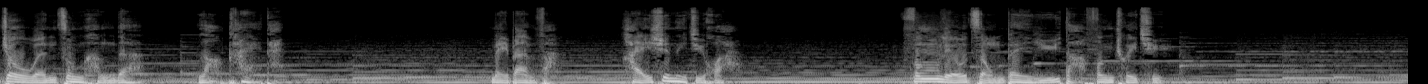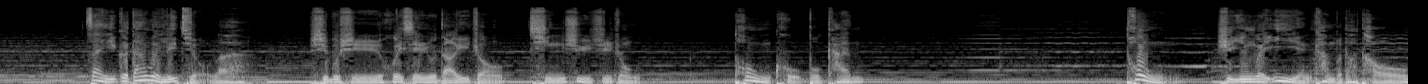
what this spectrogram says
皱纹纵横的老太太。没办法，还是那句话。风流总被雨打风吹去。在一个单位里久了，时不时会陷入到一种情绪之中，痛苦不堪。痛，是因为一眼看不到头；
